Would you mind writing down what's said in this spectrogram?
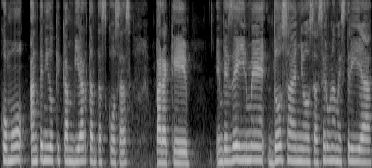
cómo han tenido que cambiar tantas cosas para que en vez de irme dos años a hacer una maestría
